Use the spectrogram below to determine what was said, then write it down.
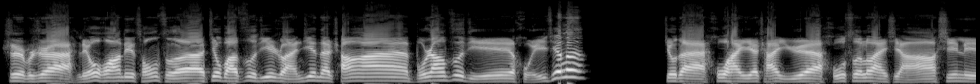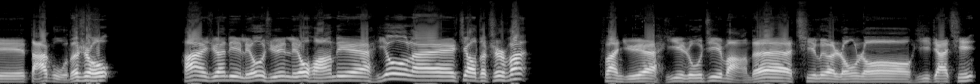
是不是刘皇帝从此就把自己软禁在长安，不让自己回去了？就在呼韩邪单于胡思乱想、心里打鼓的时候，汉宣帝刘询刘皇帝又来叫他吃饭。饭局一如既往的其乐融融，一家亲。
